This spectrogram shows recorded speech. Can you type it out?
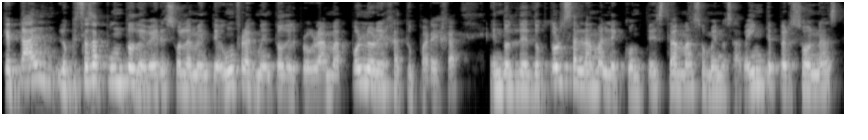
¿Qué tal? Lo que estás a punto de ver es solamente un fragmento del programa Ponle oreja a tu pareja, en donde el doctor Salama le contesta más o menos a 20 personas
